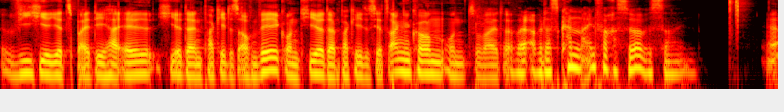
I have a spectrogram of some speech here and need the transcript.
wie hier jetzt bei DHL, hier dein Paket ist auf dem Weg und hier dein Paket ist jetzt angekommen und so weiter. Aber, aber das kann ein einfacher Service sein. Ja.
